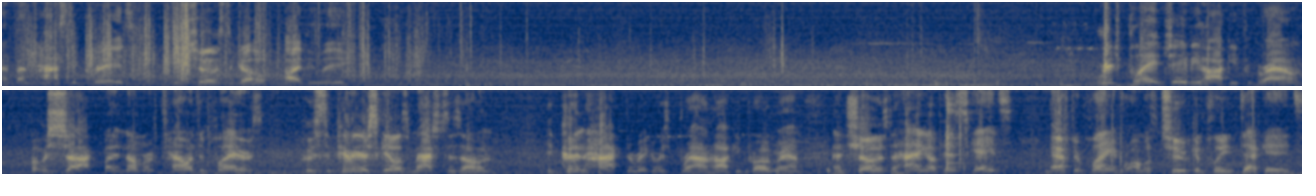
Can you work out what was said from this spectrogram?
and fantastic grades, he chose to go Ivy League. Rich played JV hockey for Brown. but was shocked by the number of talented players whose superior skills matched his own. He couldn't hack the rigorous Brown hockey program and chose to hang up his skates after playing for almost two complete decades.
